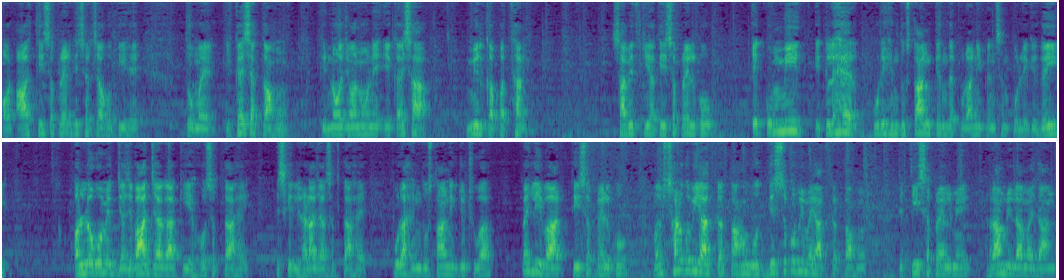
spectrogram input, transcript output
और आज तीस अप्रैल की चर्चा होती है तो मैं ये कह सकता हूँ कि नौजवानों ने एक ऐसा मील का पत्थर साबित किया तीस अप्रैल को। एक उम्मीद, एक लहर पूरे हिंदुस्तान के अंदर पुरानी पेंशन को लेके गई और लोगों में एक जज्बात जागा कि यह हो सकता है, इसके लिए लड़ा जा सकता है। पूरा हिंदुस्तान एकजुट हुआ। पहली बार तीस अप्रैल को मैं उस क्षण को भी याद करता हूँ, वो दृश्य को भी मैं याद करता हूँ, जब तीस अप्रैल में रामलीला मैदान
